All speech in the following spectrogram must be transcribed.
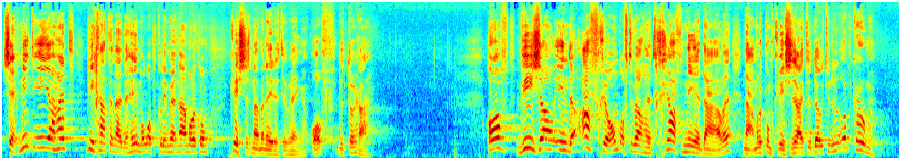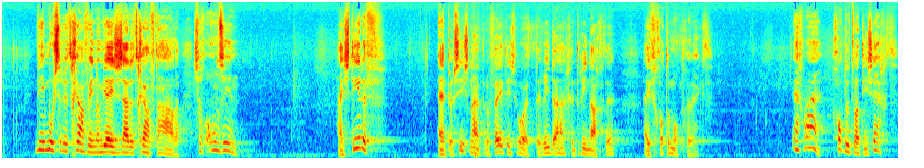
Zeg niet in je hart, wie gaat er naar de hemel opklimmen, namelijk om Christus naar beneden te brengen. Of de Torah. Of wie zal in de afgrond, oftewel het graf neerdalen, namelijk om Christus uit de dood te doen opkomen. Wie moest er het graf in om Jezus uit het graf te halen? Dat is toch onzin? Hij stierf. En precies na het profetisch woord, drie dagen, drie nachten, heeft God hem opgewekt. Echt waar. God doet wat hij zegt.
